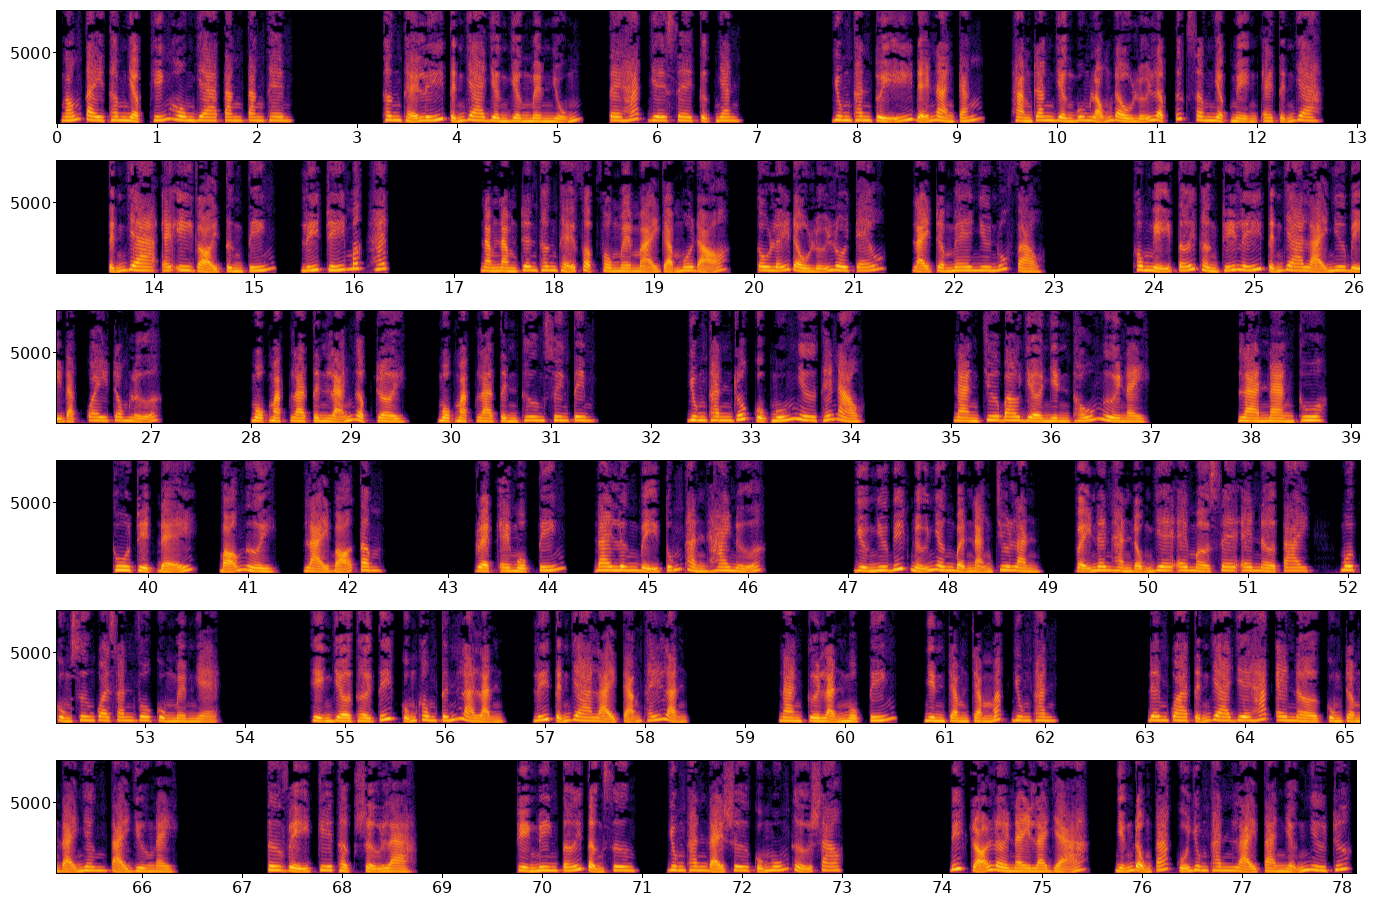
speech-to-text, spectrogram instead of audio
Ngón tay thâm nhập khiến hôn gia tăng tăng thêm. Thân thể Lý Tĩnh Gia dần dần mềm nhũn, THGC cực nhanh. Dung Thanh tùy ý để nàng cắn, hàm răng dần buông lỏng đầu lưỡi lập tức xâm nhập miệng E Tĩnh Gia. Tĩnh Gia E y gọi từng tiếng, lý trí mất hết. Nằm nằm trên thân thể phập phồng mềm mại gặm môi đỏ, câu lấy đầu lưỡi lôi kéo, lại trầm mê như nuốt vào. Không nghĩ tới thần trí Lý Tĩnh Gia lại như bị đặt quay trong lửa. Một mặt là tình lãng ngập trời, một mặt là tình thương xuyên tim. Dung Thanh rốt cuộc muốn như thế nào? Nàng chưa bao giờ nhìn thấu người này. Là nàng thua. Thua triệt để, bỏ người, lại bỏ tâm. Rẹt ê một tiếng, đai lưng bị túng thành hai nửa. Dường như biết nữ nhân bệnh nặng chưa lành, vậy nên hành động DMCN tai, môi cùng xương quai xanh vô cùng mềm nhẹ. Hiện giờ thời tiết cũng không tính là lạnh, Lý Tĩnh Gia lại cảm thấy lạnh. Nàng cười lạnh một tiếng, nhìn trầm trầm mắt Dung Thanh. Đêm qua tỉnh Gia GHN cùng Trầm Đại Nhân tại giường này. Tư vị kia thật sự là truyền miên tới tận xương, Dung Thanh Đại Sư cũng muốn thử sao? Biết rõ lời này là giả, những động tác của Dung Thanh lại tàn nhẫn như trước.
